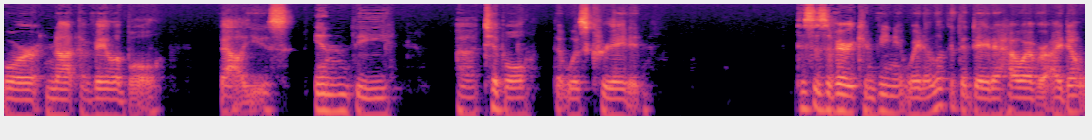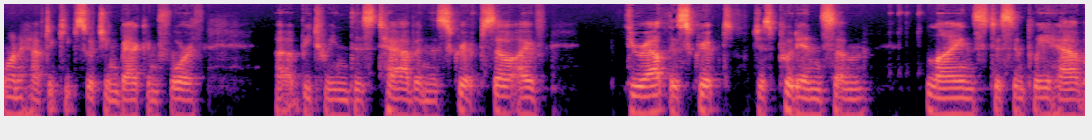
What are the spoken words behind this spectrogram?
or not available values in the uh, Tibble that was created. This is a very convenient way to look at the data. However, I don't want to have to keep switching back and forth uh, between this tab and the script. So I've, throughout the script, just put in some lines to simply have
